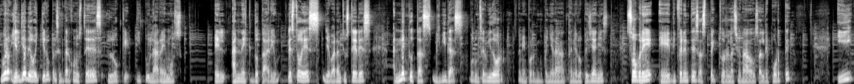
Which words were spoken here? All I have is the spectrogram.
Y bueno, y el día de hoy quiero presentar con ustedes lo que titularemos el anecdotario. Esto es llevar ante ustedes anécdotas vividas por un servidor, también por mi compañera Tania López Yáñez, sobre eh, diferentes aspectos relacionados al deporte y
